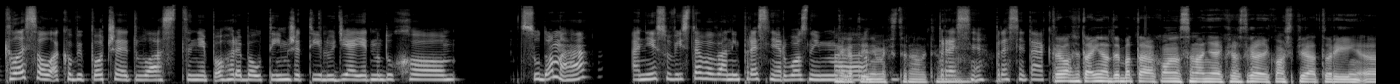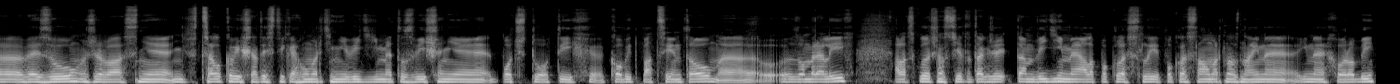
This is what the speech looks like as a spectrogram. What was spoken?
klesol akoby počet vlastne pohrebov tým, že tí ľudia jednoducho sú doma a nie sú vystavovaní presne rôznym... Negatívnym externalitám. Presne, presne tak. To je vlastne tá iná debata, ako sa na nej častokrát konšpirátori e, vezú, že vlastne v celkových štatistikách umrtí nevidíme to zvýšenie počtu od tých COVID pacientov e, zomrelých, ale v skutočnosti je to tak, že tam vidíme, ale poklesli, poklesla umrtnosť na iné, iné choroby.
